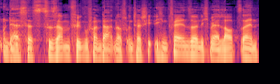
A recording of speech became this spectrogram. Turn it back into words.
Und da ist das Zusammenfügen von Daten aus unterschiedlichen Quellen soll nicht mehr erlaubt sein.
